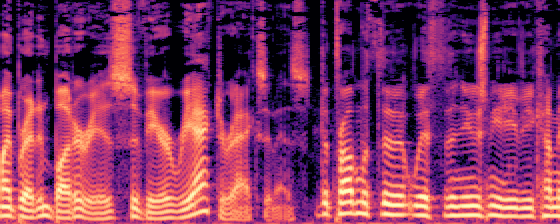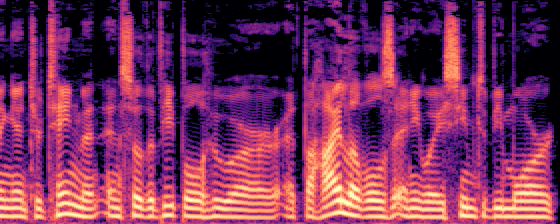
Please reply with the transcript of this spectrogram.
my bread and butter is severe reactor accidents. The problem with the with the news media becoming entertainment, and so the people who are at the high levels anyway seem to be more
